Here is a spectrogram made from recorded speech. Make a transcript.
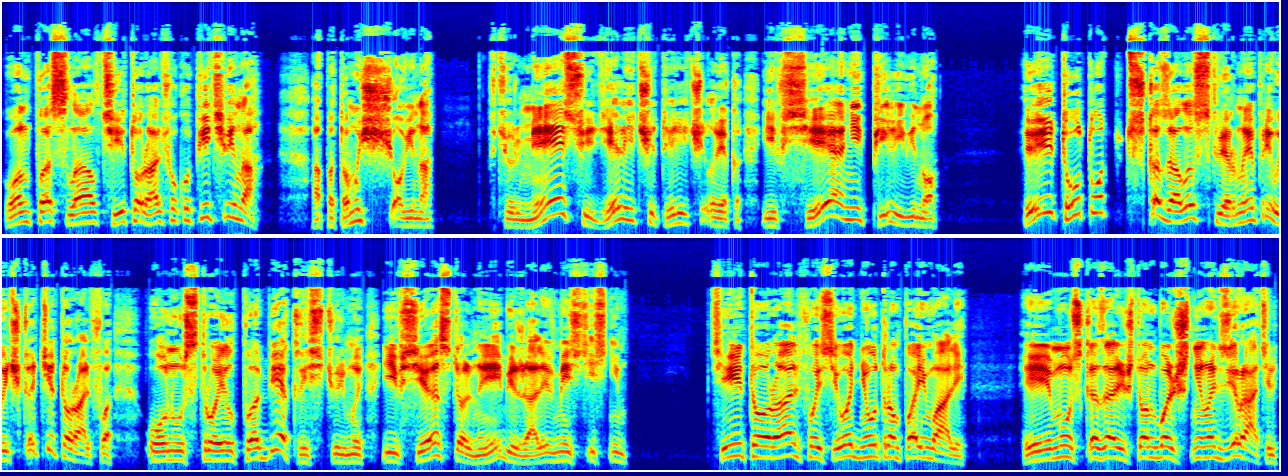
Он послал Титу Ральфу купить вина, а потом еще вина. В тюрьме сидели четыре человека, и все они пили вино. И тут вот сказала скверная привычка Тито Ральфа. Он устроил побег из тюрьмы, и все остальные бежали вместе с ним. Тито Ральфа сегодня утром поймали, и ему сказали, что он больше не надзиратель.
